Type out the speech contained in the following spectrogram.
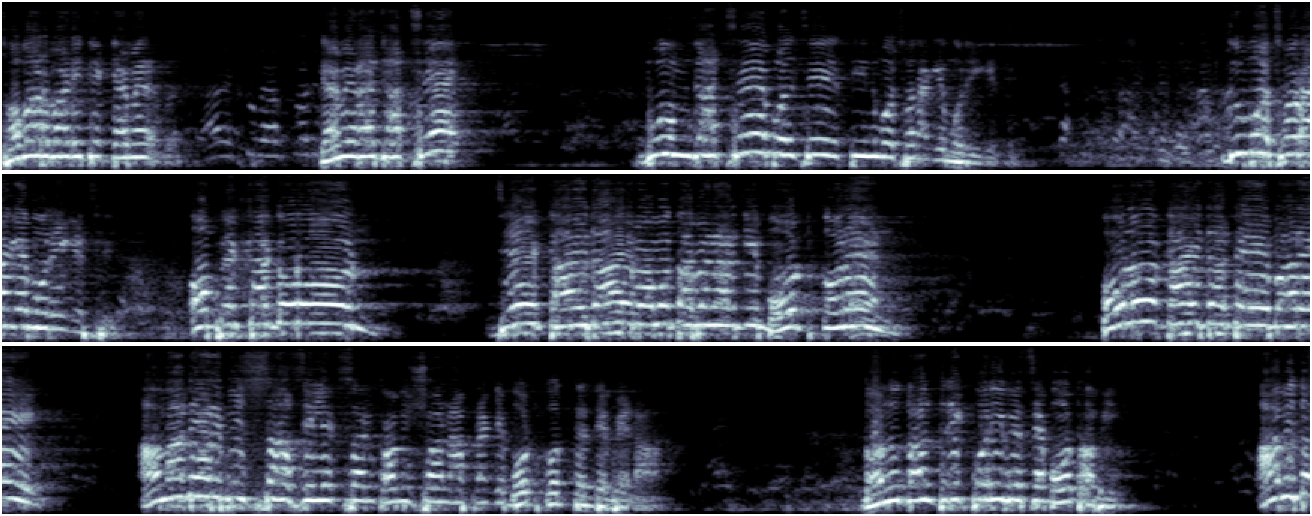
সবার বাড়িতে ক্যামেরা ক্যামেরা যাচ্ছে। বুম যাচ্ছে, বলছে, তিন বছর আগে মরে গেছে। দু বছর আগে মরে গেছে। অপেক্ষা করুন, যে কায়দায় মমতা ব্যানার্জি ভোট করেন, কোন কায়দাতে এবারে আমাদের বিশ্বাস ইলেকশন কমিশন আপনাকে ভোট করতে দেবে না। গণতান্ত্রিক পরিবেশে ভোট হবে। আমি তো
